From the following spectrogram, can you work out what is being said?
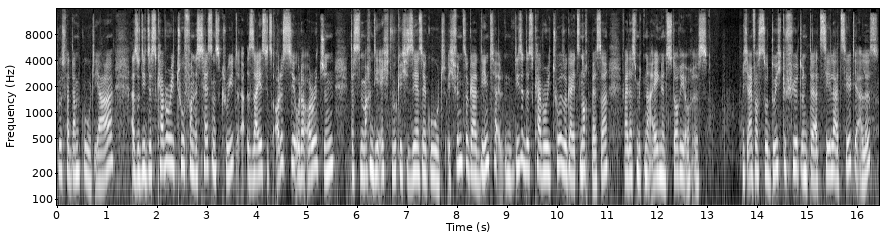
Tour ist verdammt gut, ja. Also die Discovery Tour von Assassin's Creed, sei es jetzt Odyssey oder Origin, das machen die echt wirklich sehr, sehr gut. Ich finde sogar den, diese Discovery Tour sogar jetzt noch besser, weil das mit einer eigenen Story auch ist. Nicht einfach so durchgeführt und der Erzähler erzählt dir alles,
